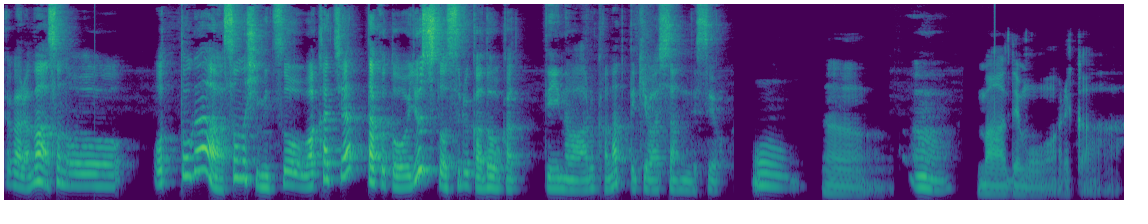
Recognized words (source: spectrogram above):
だからまあその、夫がその秘密を分かち合ったことを良しとするかどうかっていうのはあるかなって気はしたんですよ。うん。うん。うん。まあでも、あれか。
